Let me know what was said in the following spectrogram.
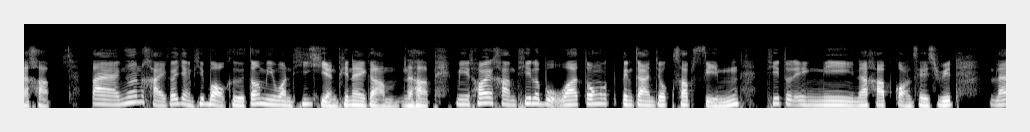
นะครับ แต่เงื่อนไขก็อย่างที่บอกคือต้องมีวันที่เขียนพินัยกรรมนะครับ มีถ้อยคำที่ระบุว่าต้องเป็นการยกทรัพย์สินที่ตนเองมีนะครับก่อนเสียชีวิต และ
